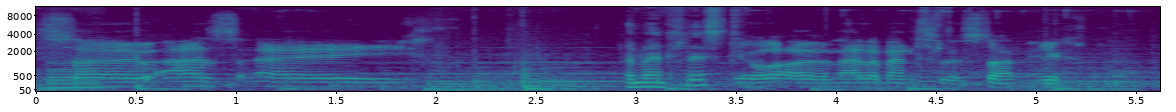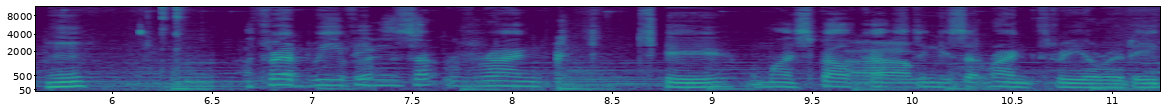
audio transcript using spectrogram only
So, as a elementalist, you're an elementalist, aren't you? A thread weaving's at rank two. My spell casting Um, is at rank three already.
